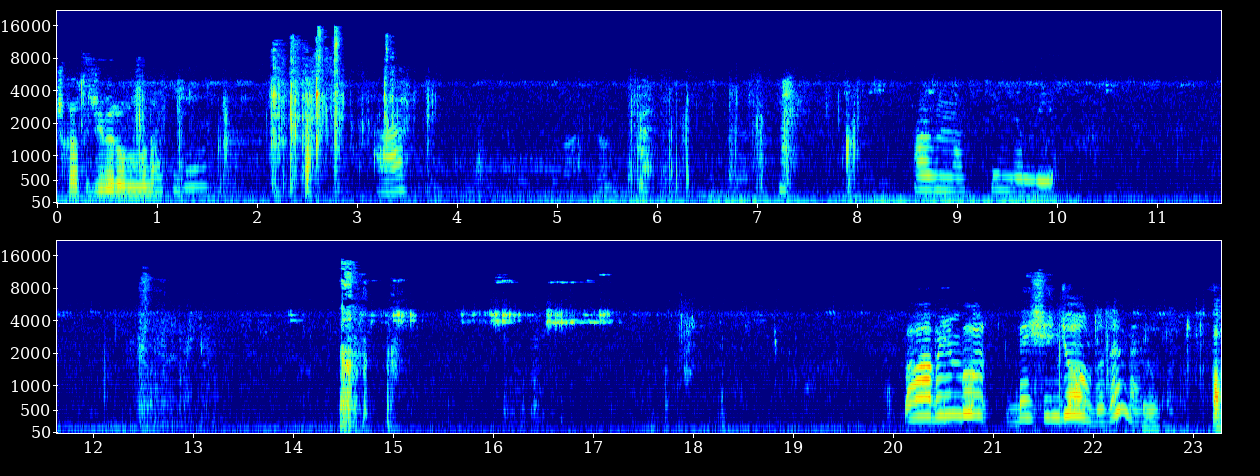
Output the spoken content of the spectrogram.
Çıkartıcıyı ver oğlum bana. Baba benim bu beşinci oldu değil mi? Evet. Al.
